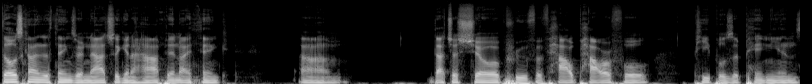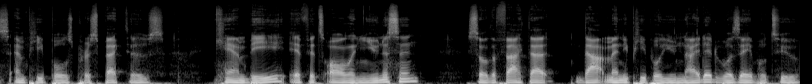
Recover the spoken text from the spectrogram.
those kinds of things are naturally going to happen. I think um, that just show a proof of how powerful people's opinions and people's perspectives can be if it's all in unison. So the fact that that many people united was able to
